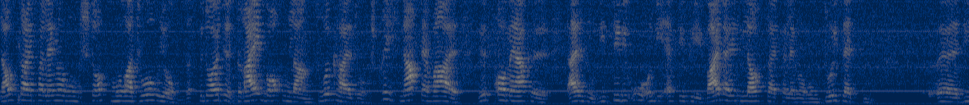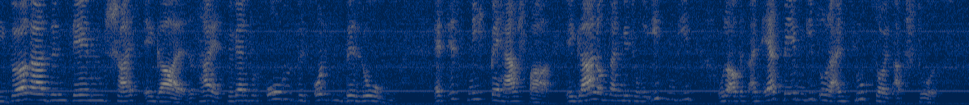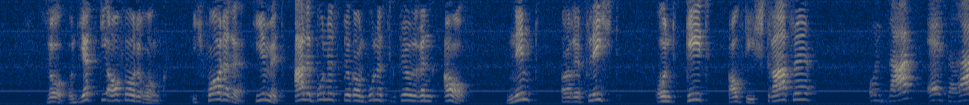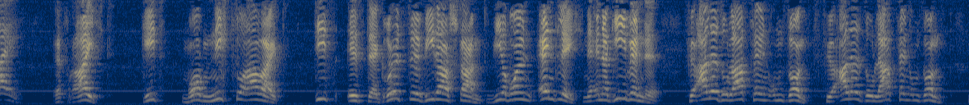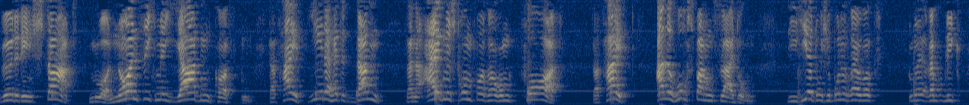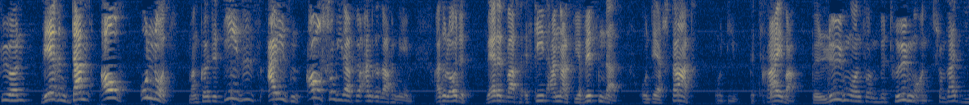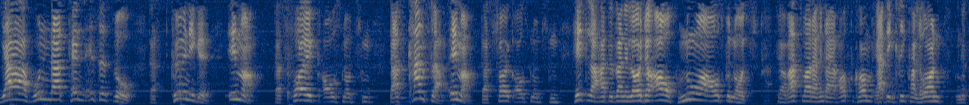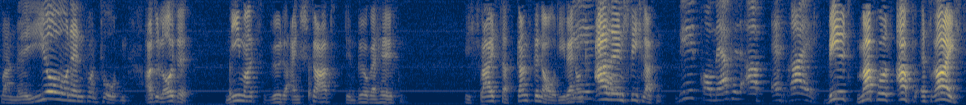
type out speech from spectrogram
Laufzeitverlängerung, Stopp, Moratorium. Das bedeutet drei Wochen lang Zurückhaltung. Sprich, nach der Wahl wird Frau Merkel, also die CDU und die FDP, weiterhin die Laufzeitverlängerung durchsetzen. Äh, die Bürger sind denen scheißegal. Das heißt, wir werden von oben bis unten belogen. Es ist nicht beherrschbar. Egal, ob es einen Meteoriten gibt oder ob es ein Erdbeben gibt oder einen Flugzeugabsturz. So, und jetzt die Aufforderung. Ich fordere hiermit alle Bundesbürger und Bundesbürgerinnen auf. Nehmt eure Pflicht und geht auf die Straße. Und sagt, es reicht. Es reicht. Geht morgen nicht zur Arbeit. Dies ist der größte Widerstand. Wir wollen endlich eine Energiewende. Für alle Solarzellen umsonst. Für alle Solarzellen umsonst würde den Staat nur 90 Milliarden kosten. Das heißt, jeder hätte dann seine eigene Stromversorgung vor Ort. Das heißt, alle Hochspannungsleitungen, die hier durch die Bundesrepublik führen, wären dann auch unnutz. Man könnte dieses Eisen auch schon wieder für andere Sachen nehmen. Also Leute, werdet wach, es geht anders, wir wissen das. Und der Staat und die Betreiber belügen uns und betrügen uns. Schon seit Jahrhunderten ist es so, dass Könige immer das Volk ausnutzen, dass Kanzler immer das Volk ausnutzen. Hitler hatte seine Leute auch nur ausgenutzt. Für was war dahinter herausgekommen? Er hat den Krieg verloren und es waren Millionen von Toten. Also Leute, Niemals würde ein Staat den Bürger helfen. Ich weiß das ganz genau. Die werden uns alle in Stich lassen. Wählt Frau Merkel ab. Es reicht. Wählt Mappus ab. Es reicht.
